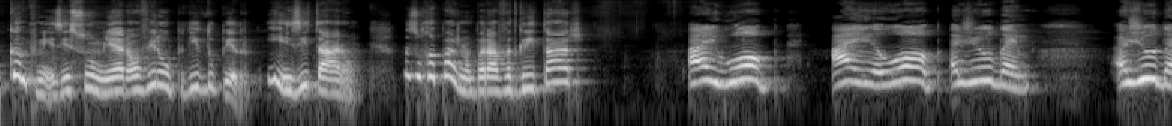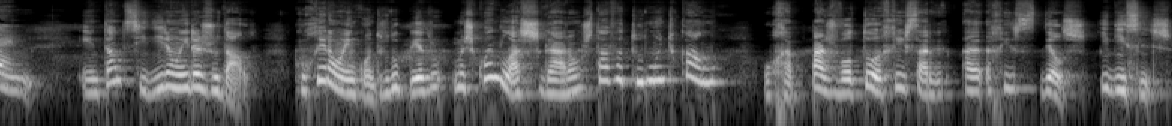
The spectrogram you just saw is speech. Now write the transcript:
O camponês e a sua mulher ouviram o pedido do Pedro e hesitaram, mas o rapaz não parava de gritar. Ai lobo! Ai lobo! Ajudem-me! Ajudem-me! Então decidiram ir ajudá-lo. Correram ao encontro do Pedro, mas quando lá chegaram estava tudo muito calmo. O rapaz voltou a rir-se rir-se deles e disse-lhes:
